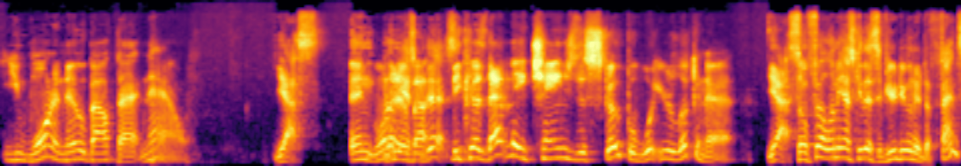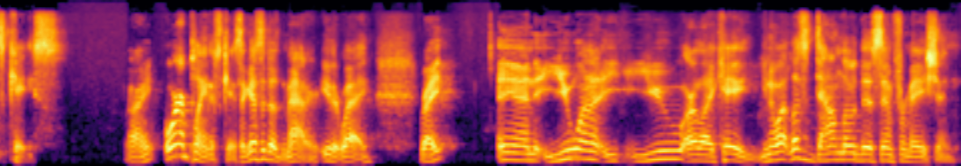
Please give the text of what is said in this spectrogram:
you want to know about that now. Yes. And You want to know about this. because that may change the scope of what you're looking at. Yeah. So, Phil, let me ask you this: If you're doing a defense case, all right, or a plaintiff's case, I guess it doesn't matter either way, right? And you want to, you are like, hey, you know what? Let's download this information.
